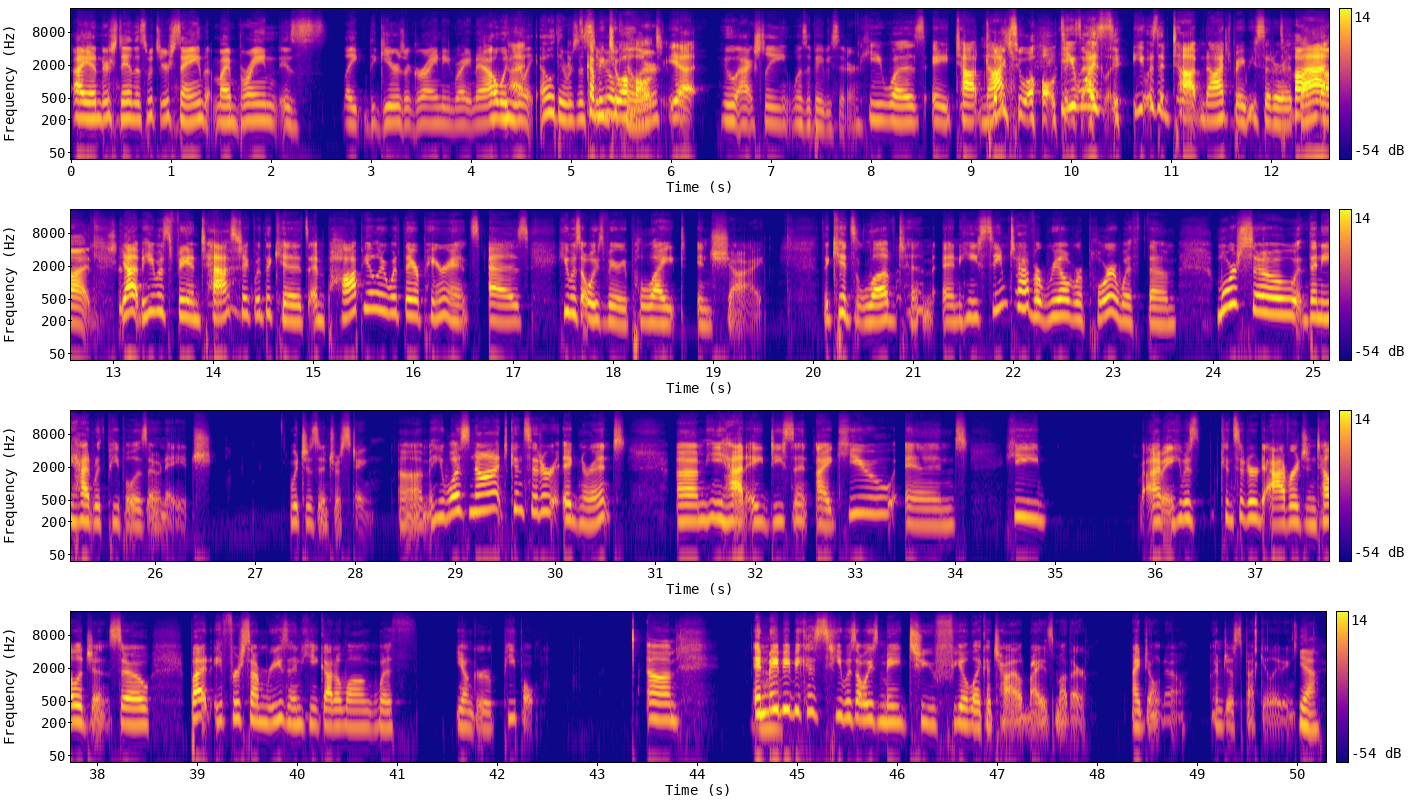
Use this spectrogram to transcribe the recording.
I understand that's what you're saying, but my brain is like the gears are grinding right now when you're like, oh, there was a coming to serial a halt. yeah who actually was a babysitter. he was a top notch to a halt, he exactly. was he was a top notch babysitter at Top that notch. yeah he was fantastic with the kids and popular with their parents as he was always very polite and shy the kids loved him and he seemed to have a real rapport with them more so than he had with people his own age which is interesting. Um, he was not considered ignorant. Um, he had a decent IQ and he, I mean, he was considered average intelligence. So, but for some reason, he got along with younger people. Um, and maybe because he was always made to feel like a child by his mother. I don't know. I'm just speculating. Yeah.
